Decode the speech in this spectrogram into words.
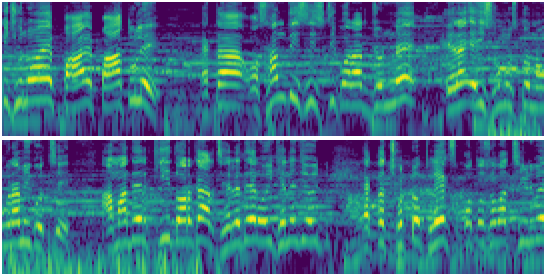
কিছু নয়, পায়ে পা তুলে একটা অশান্তি সৃষ্টি করার জন্যে এরা এই সমস্ত নোংরামি করছে। আমাদের কি দরকার? ছেলেদের ওইখানে যে ওই একটা ছোট্ট ফ্লেক্স পথসভা ছিঁড়বে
